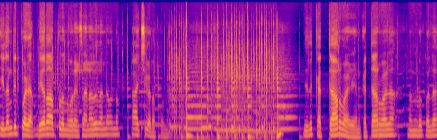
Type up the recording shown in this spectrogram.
ഇലന്തിപ്പഴം ബീറാപ്പിൾ എന്ന് പറയുന്ന സാധനം. അത് നല്ല വണ്ണം കാച്ചി കിടപ്പുണ്ട്. ഇത് കറ്റാർ വാഴയാണ്. കറ്റാർ വാഴ നമ്മൾ പല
